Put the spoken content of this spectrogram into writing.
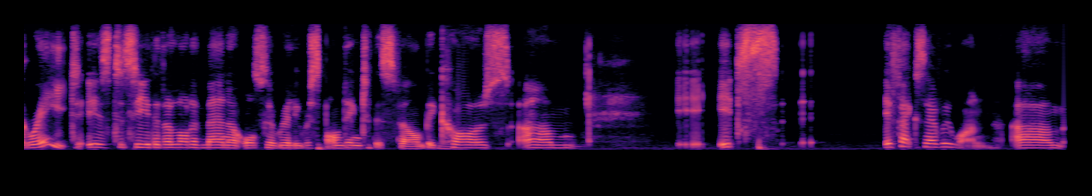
great is to see that a lot of men are also really responding to this film because um, it, it's affects everyone um,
